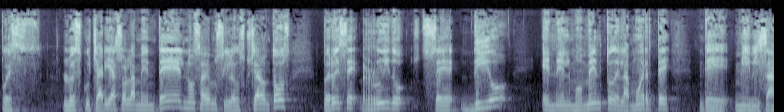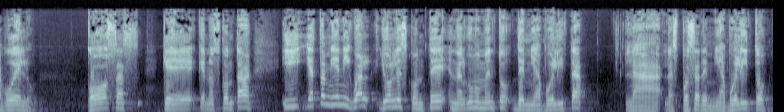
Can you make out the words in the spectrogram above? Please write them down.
pues lo escucharía solamente él, no sabemos si lo escucharon todos, pero ese ruido se dio en el momento de la muerte de mi bisabuelo. Cosas que, que nos contaban. Y ya también igual yo les conté en algún momento de mi abuelita la, la, esposa de mi abuelito,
